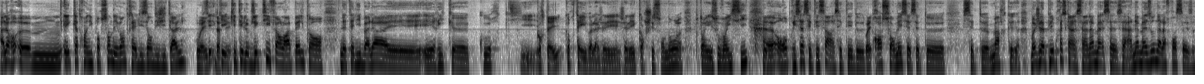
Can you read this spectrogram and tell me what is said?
Alors, euh, et 90% des ventes réalisées en digital, qui, était l'objectif, hein, on le rappelle, quand Nathalie Bala et, Eric euh, Courteil, Courteil, voilà, j'allais écorcher son nom, pourtant il est souvent ici, euh, ont repris ça, c'était ça, hein, c'était de transformer cette, cette marque. Moi, je l'appelais presque, c'est un, un, Amazon à la française.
